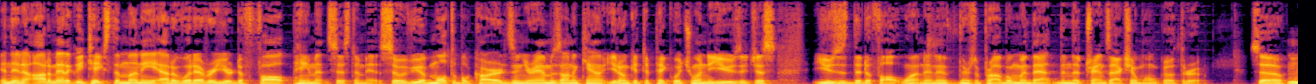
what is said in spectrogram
and then it automatically takes the money out of whatever your default payment system is. So if you have multiple cards in your Amazon account, you don't get to pick which one to use. It just uses the default one. And if there's a problem with that, then the transaction won't go through. So hmm.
